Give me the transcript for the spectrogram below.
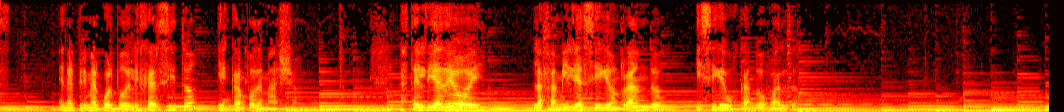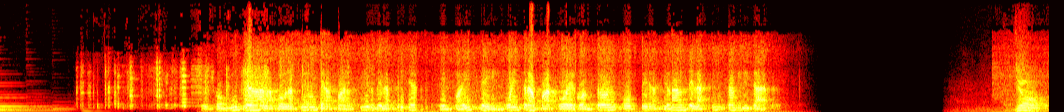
en el primer cuerpo del ejército y en Campo de Mayo. Hasta el día de hoy, la familia sigue honrando y sigue buscando a Osvaldo. Se comunica a la población que a partir de la fecha el país se encuentra bajo el control operacional de la Junta Militar. Yo,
